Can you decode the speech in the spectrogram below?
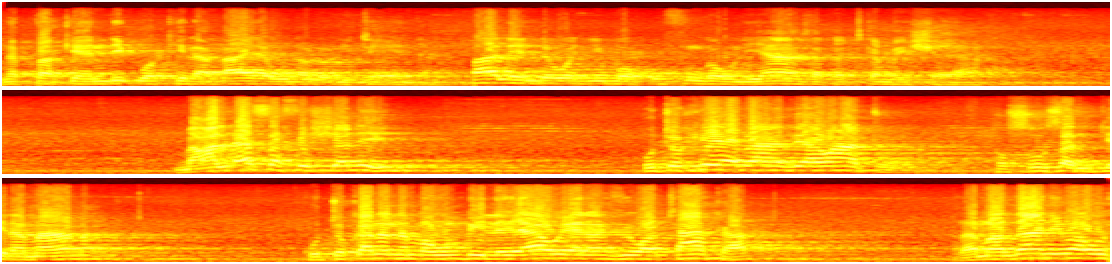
na pakiandikwa kila baya unalolitenda. Pale ndio wajibu wa kufunga ulianza katika maisha yako. Maalasafi shadid, hutokea baadhi ya watu hususan kina mama, kutokana na maumbile yao yanavyowataka Ramadhani, wao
